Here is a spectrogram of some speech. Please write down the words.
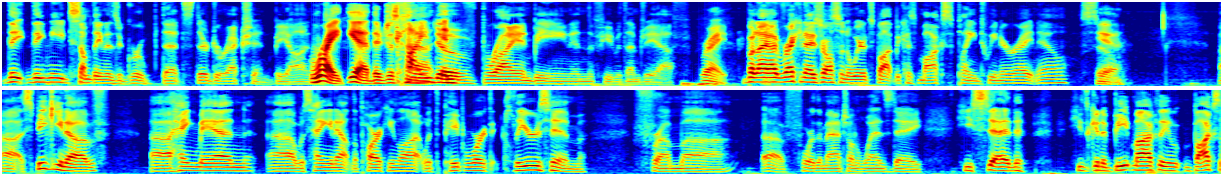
they they need something as a group that's their direction beyond right. Yeah. They're just kind kinda in- Bryan being in the feud with MJF. right. But I recognize they're also in a weird spot because Mox is playing tweener right now. So. Yeah. Uh, speaking of, uh, Hangman uh, was hanging out in the parking lot with the paperwork that clears him from uh, uh, for the match on Wednesday. He said he's going to beat Moxley, Box,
